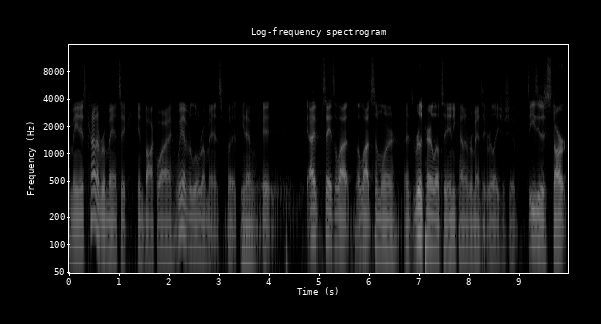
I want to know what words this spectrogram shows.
I mean, it's kind of romantic in Bakwai. We have a little romance, but you know, it, I'd say it's a lot, a lot similar. It's really parallel to any kind of romantic relationship. It's easy to start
